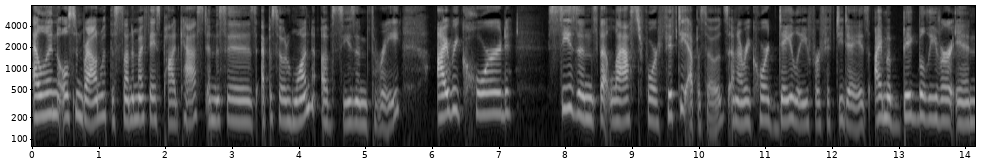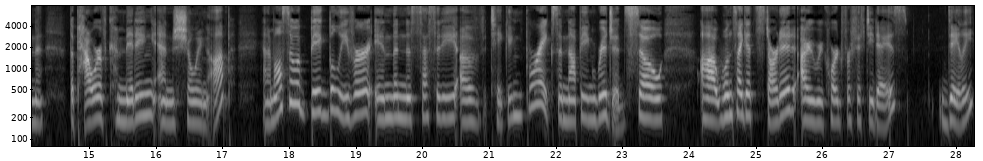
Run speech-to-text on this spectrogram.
Ellen Olson Brown with the Sun in My Face podcast, and this is episode one of season three. I record seasons that last for 50 episodes, and I record daily for 50 days. I'm a big believer in the power of committing and showing up. And I'm also a big believer in the necessity of taking breaks and not being rigid. So, uh, once I get started, I record for 50 days daily,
